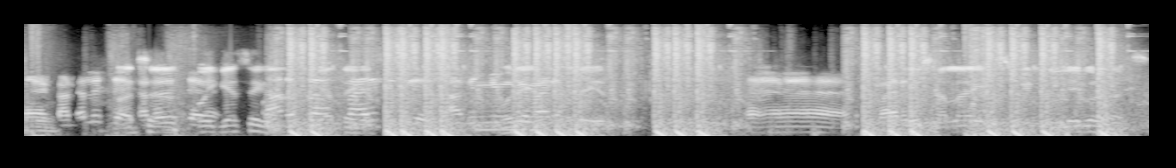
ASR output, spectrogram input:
হ্যাঁ কাটালে আচ্ছা ওই গেছে গেছে বাইরে গেছে। হ্যাঁ হ্যাঁ বাইরে শালাই স্পিড ডিলে করে রাখছে।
